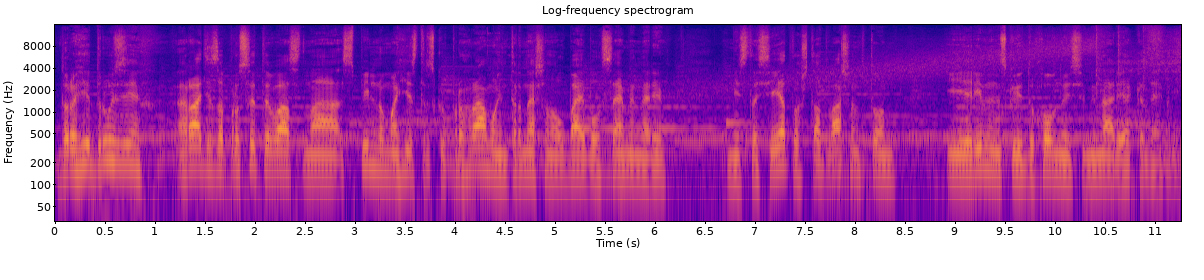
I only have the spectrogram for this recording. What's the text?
Дорогі друзі, раді запросити вас на спільну магістерську програму International Bible Seminary міста Сіетл, штат Вашингтон і Рівненської духовної семінарії Академії.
